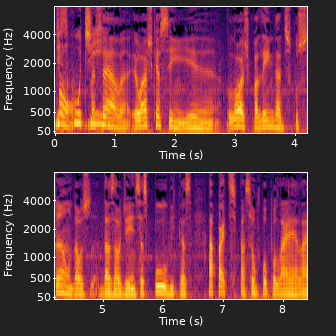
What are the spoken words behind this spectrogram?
discute. Bom, Marcela, eu acho que assim, é, lógico, além da discussão das, das audiências públicas, a participação popular ela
